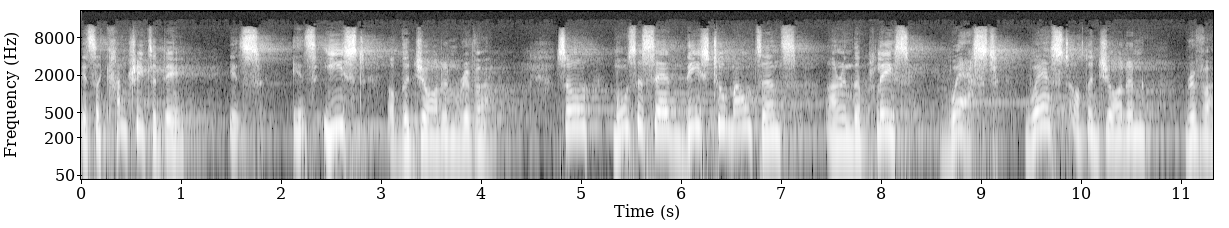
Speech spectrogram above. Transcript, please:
It's a country today, it's, it's east of the Jordan River. So Moses said these two mountains are in the place west, west of the Jordan River.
